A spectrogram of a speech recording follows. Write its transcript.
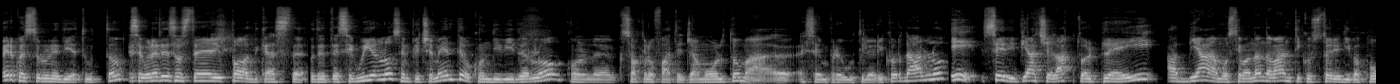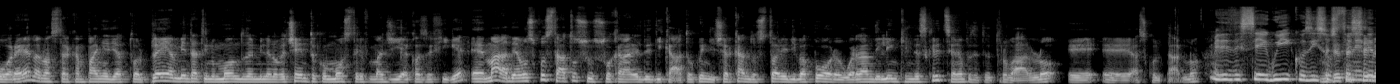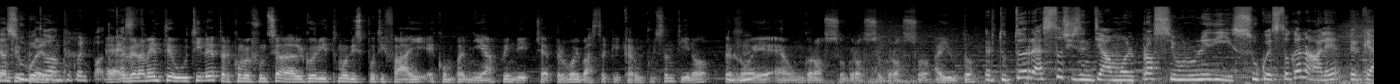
Per questo lunedì è tutto. Se volete sostenere il podcast potete seguirlo semplicemente o condividerlo. Con, eh, so che lo fate già molto, ma eh, è sempre utile ricordarlo. E se vi piace l'Actual Play, abbiamo, stiamo andando avanti con Storie di Vapore, la nostra campagna di Actual Play ambientata in un mondo del 1900 con mostri, magia e cose fighe. eh, ma l'abbiamo spostato sul suo canale dedicato. Quindi cercando Storie di Vapore o guardando il link in descrizione potete trovarlo e, e ascoltarlo. Mettete segui così Mettete sostenete da subito quello. anche quel podcast. È veramente utile per come funziona l'algoritmo di Spotify e compagnia. Quindi, cioè, per voi basta cliccare un pulsantino, per Mhm. noi è un grosso, grosso, grosso aiuto. Per tutto il resto ci sentiamo il prossimo lunedì su questo canale perché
